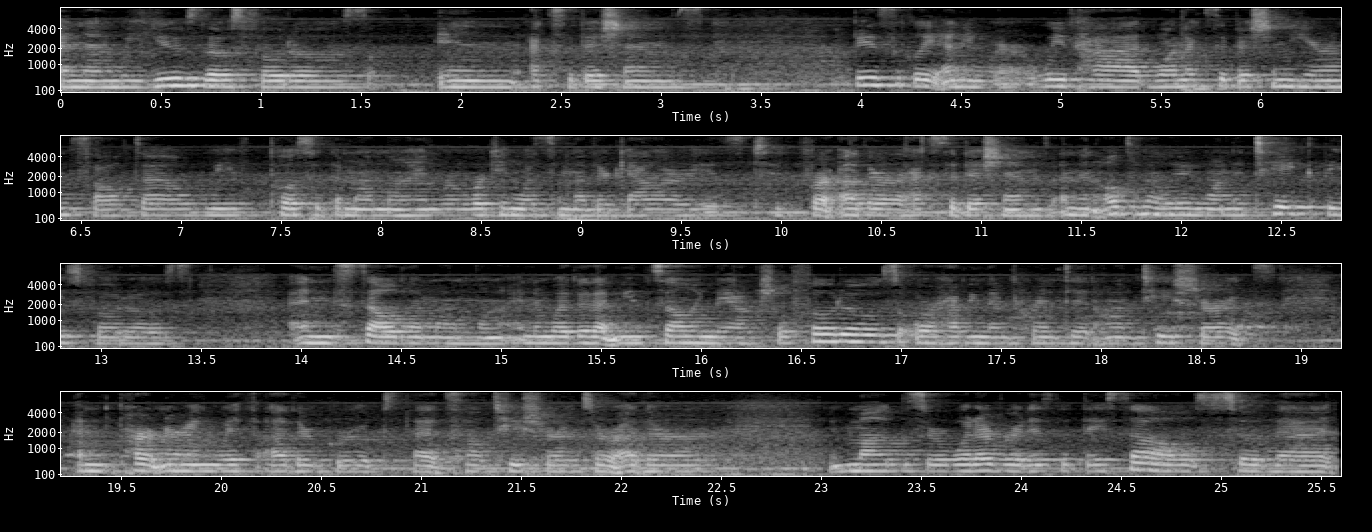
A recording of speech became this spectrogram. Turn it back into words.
and then we use those photos in exhibitions basically anywhere. We've had one exhibition here in Salta. We've posted them online. We're working with some other galleries to, for other exhibitions, and then ultimately we want to take these photos and sell them online. And whether that means selling the actual photos or having them printed on T-shirts and partnering with other groups that sell T-shirts or other mugs or whatever it is that they sell, so that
